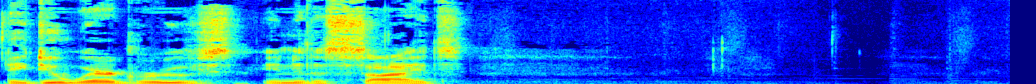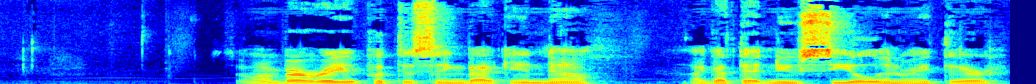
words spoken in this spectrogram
they do wear grooves into the sides. So I'm about ready to put this thing back in now. I got that new seal in right there.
